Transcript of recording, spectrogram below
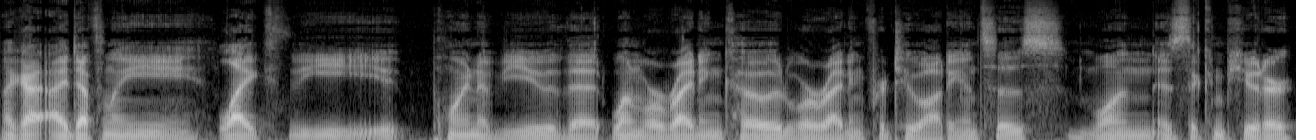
Like I, I definitely like the point of view that when we're writing code, we're writing for two audiences. One is the computer,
